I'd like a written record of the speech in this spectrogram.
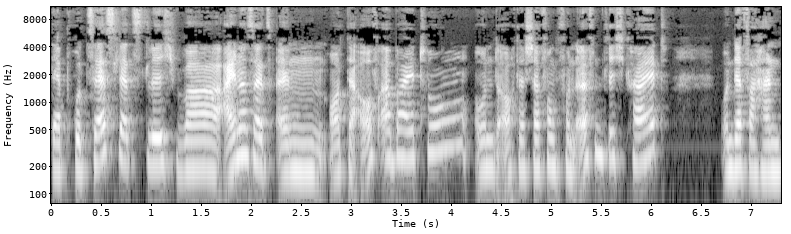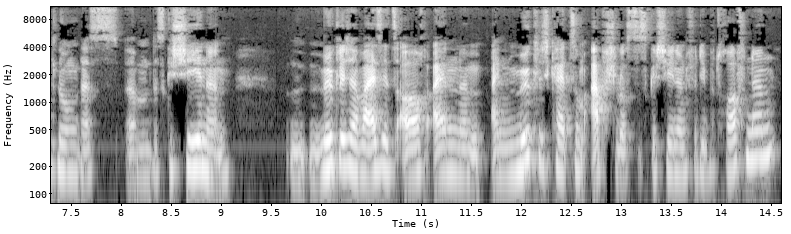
Der Prozess letztlich war einerseits ein Ort der Aufarbeitung und auch der Schaffung von Öffentlichkeit und der Verhandlung des, ähm, des Geschehenen. Möglicherweise jetzt auch eine, eine Möglichkeit zum Abschluss des Geschehenen für die Betroffenen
